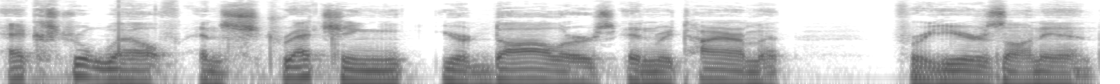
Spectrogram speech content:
extra wealth and stretching your dollars in retirement for years on end.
